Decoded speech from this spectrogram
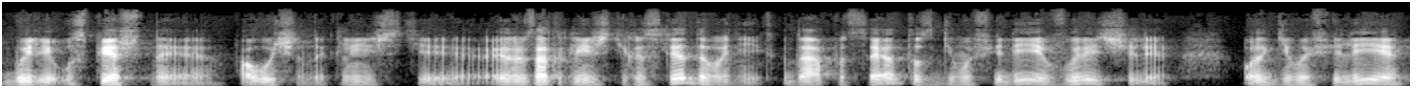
были успешные получены клинические, результаты клинических исследований, когда пациенту с гемофилией вылечили от гемофилии,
